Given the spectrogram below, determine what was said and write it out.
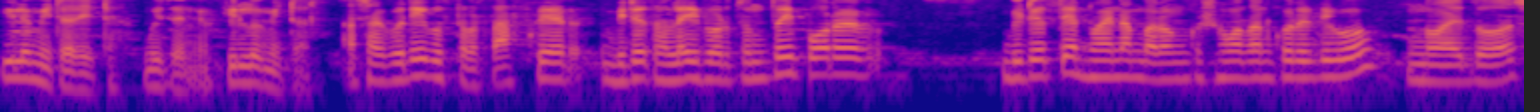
কিলোমিটার এটা, বুঝে নিও, কিলোমিটার। আশা করি বুঝতে পারছ। আজকের ভিডিও তাহলে এই পর্যন্তই, পরের ভিডিওতে নয় নাম্বার অঙ্ক সমাধান করে দিব। নয় দশ।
